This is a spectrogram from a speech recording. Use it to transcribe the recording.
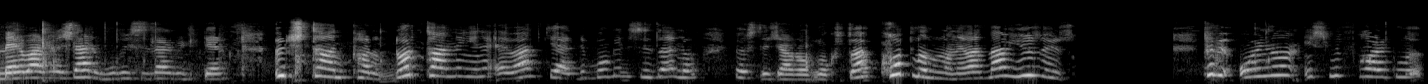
merhaba arkadaşlar. Bugün sizlerle birlikte 3 tane pardon 4 tane yeni event geldi. Bugün sizlerle göstereceğim Roblox'ta. Kodla alınan eventler %100. Tabi oyunun ismi farklı.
